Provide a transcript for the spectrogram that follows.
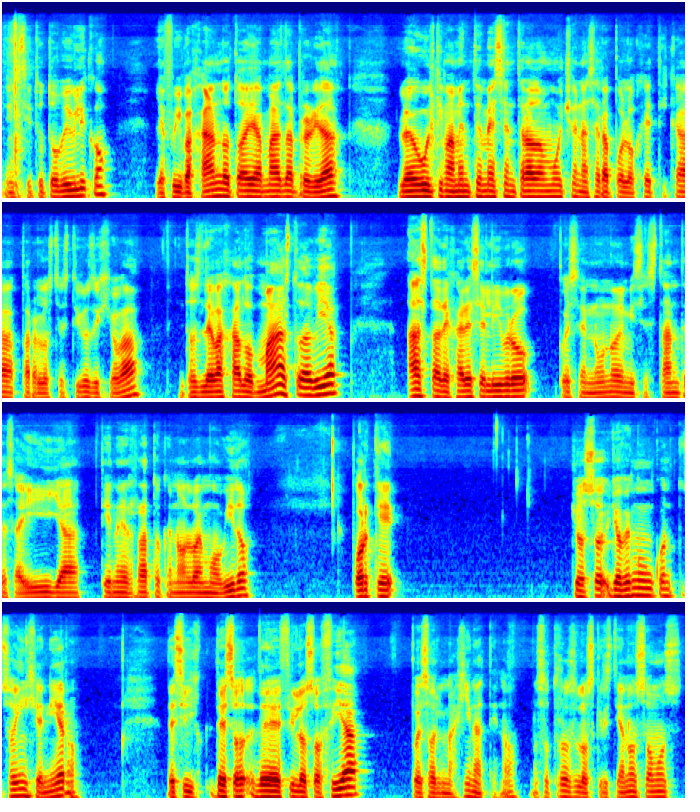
Instituto Bíblico le fui bajando todavía más la prioridad. Luego últimamente me he centrado mucho en hacer apologética para los testigos de Jehová. Entonces le he bajado más todavía hasta dejar ese libro pues en uno de mis estantes. Ahí ya tiene rato que no lo he movido. Porque yo, soy, yo vengo soy ingeniero de, de, de filosofía. Pues imagínate, ¿no? Nosotros los cristianos somos...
